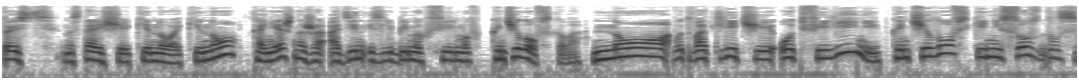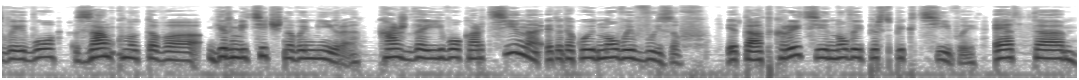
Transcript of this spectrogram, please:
То есть настоящее кино. Кино, конечно же, один из любимых фильмов Кончаловского. Но вот в отличие от Филини, Кончаловский не создал своего замкнутого герметичного мира. Каждая его картина — это такой новый вызов это открытие новой перспективы, это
